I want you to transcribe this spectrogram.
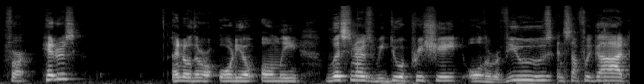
for hitters. I know there are audio only listeners. We do appreciate all the reviews and stuff we got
